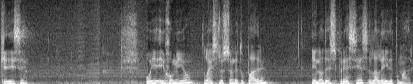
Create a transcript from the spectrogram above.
¿Qué dice? Oye, hijo mío, la instrucción de tu padre y no desprecies la ley de tu madre,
